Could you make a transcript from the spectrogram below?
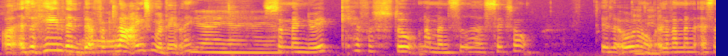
Og altså hele den der forklaringsmodel, ikke? Ja, ja, ja, ja. som man jo ikke kan forstå, når man sidder og er 6 år, eller 8 Det er år, eller hvad man, altså,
